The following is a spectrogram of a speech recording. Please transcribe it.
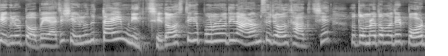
যেগুলো টবে আছে, সেগুলো কিন্তু টাইম নিচ্ছে। দশ থেকে পনেরো দিন আরামসে জল থাকছে। তো তোমরা তোমাদের পট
